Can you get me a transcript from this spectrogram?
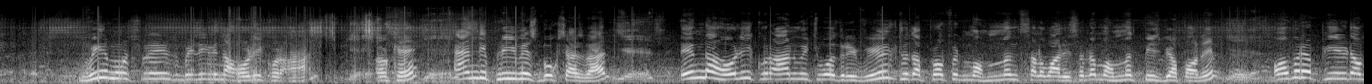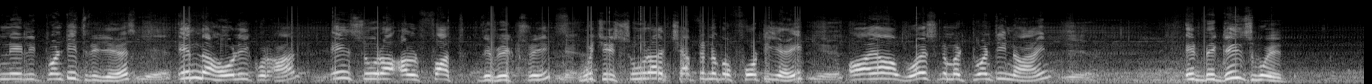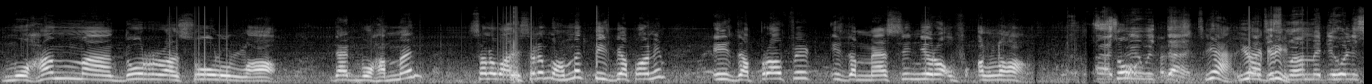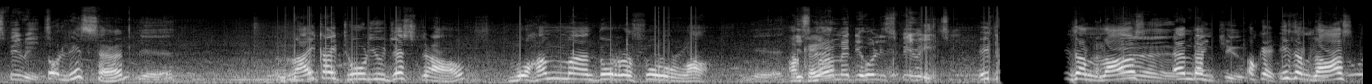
We Muslims believe in the Holy Quran, Yes. okay, and the previous books as well. Yes. In the Holy Quran, which was revealed to the Prophet Muhammad Sallallahu Muhammad peace be upon him, Yeah. over a period of nearly 23 years, Yeah. in the Holy Quran, in Surah Al-Fath, the victory, Yeah. which is Surah chapter number 48, Yeah. ayah verse number 29, Yeah. it begins with Muhammadur Rasulullah. That Muhammad, Sallallahu Muhammad, peace be upon him, is the prophet, is the messenger of Allah. I So- agree with that. Yeah, you That is agree. Is Muhammad the Holy Spirit. So listen, Yeah. like I told you just now, Muhammadur Rasulullah Yeah. Okay. Muhammad the Holy Spirit. is the last Ah, and the thank you. okay, is the last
